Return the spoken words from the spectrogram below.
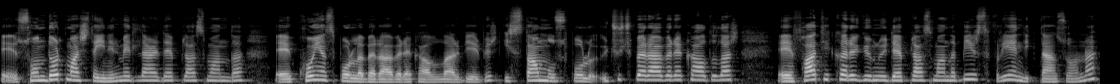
E, son 4 maçta yenilmediler deplasmanda. E, Konya Spor'la berabere kaldılar 1-1. İstanbul Spor'la 3-3 berabere kaldılar. E, Fatih Karagümrük'ü deplasmanda 1-0 yendikten sonra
